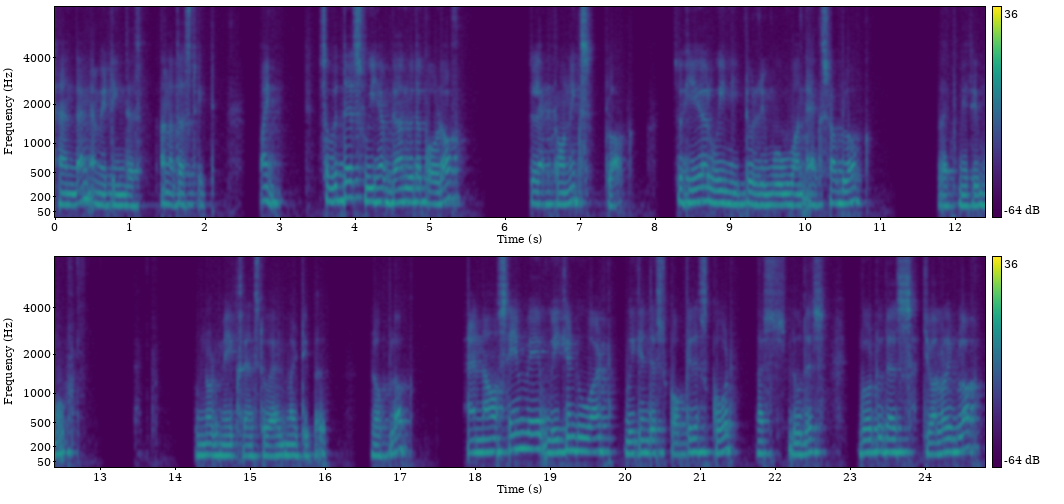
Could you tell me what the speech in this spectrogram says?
and then emitting this another state. Fine. So with this we have done with the code of electronics bloc so here we need to remove one extra bloc. Let me remove that. Would not make sense to add multiple bloc bloc. And now same way we can do what? We can just copy this code. Let's do this. Go to this jewelry bloc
